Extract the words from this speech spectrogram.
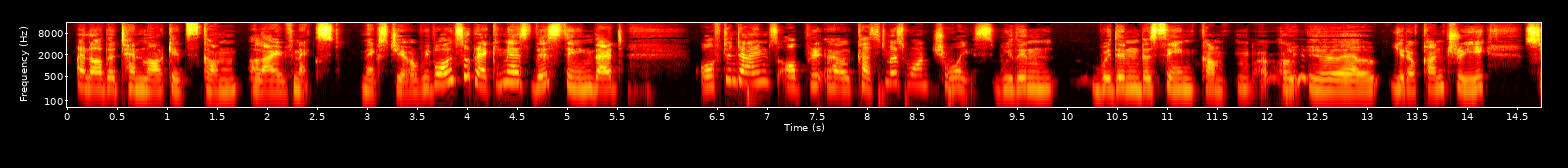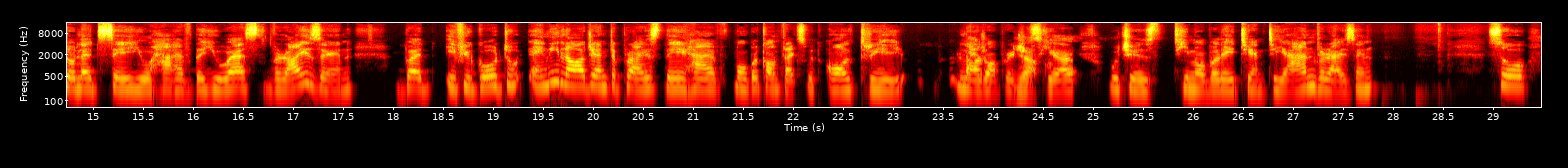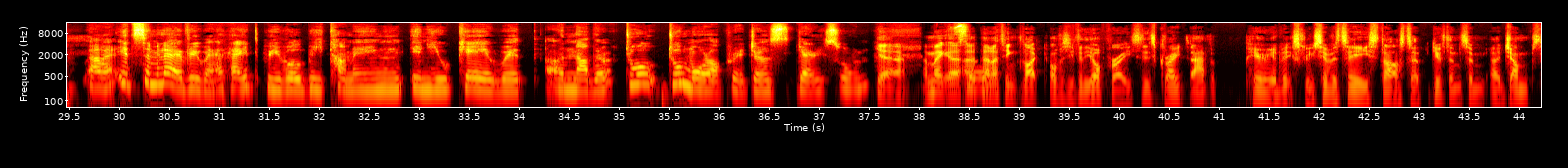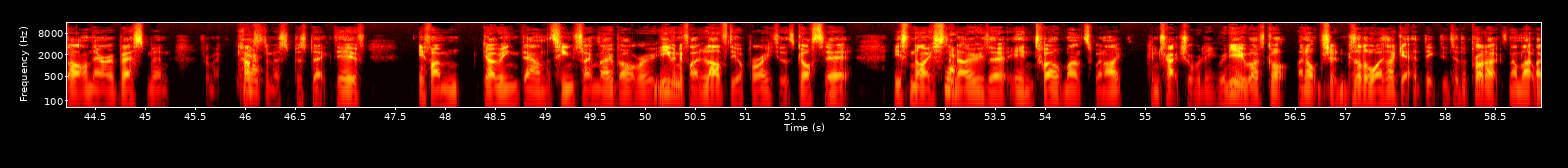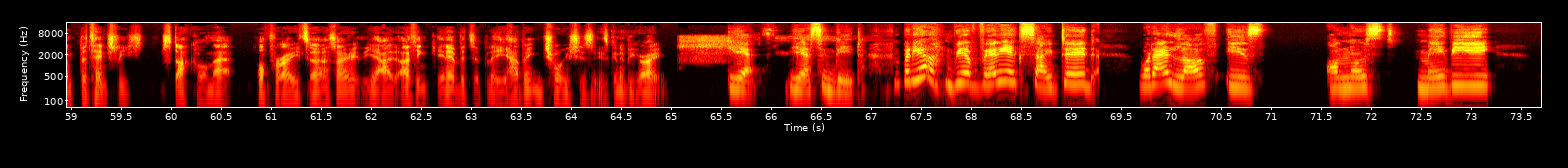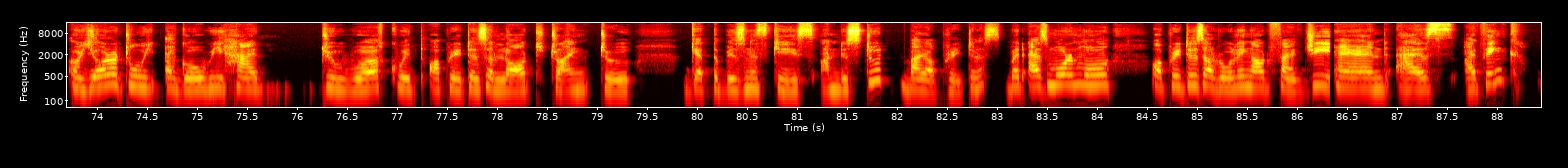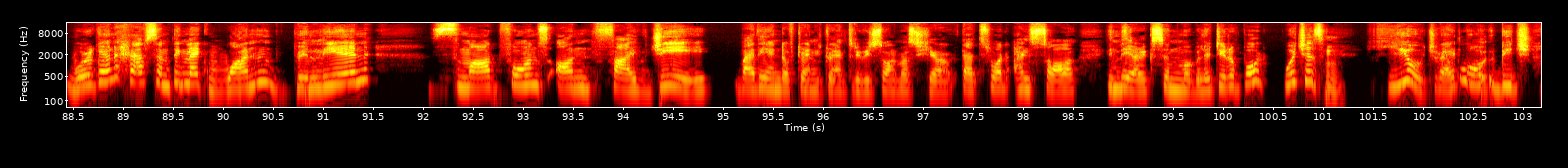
another 10 markets come alive next next year. We've also recognized this thing that oftentimes oper- uh, customers want choice within within the same com- uh, uh, you know country. So let's say you have the US Verizon, but if you go to any large enterprise, they have mobile contracts with all three large operators yeah. here, which is T-Mobile, AT&T, and Verizon. So uh, it's similar everywhere, right? We will be coming in UK with another two two more operators very soon. Yeah, and make uh, so, and I think like obviously for the operators, it's great to have a period of exclusivity. Starts to give them some a jump start on their investment from a customer's yeah. perspective. If I'm going down the Teams Phone mobile route, even if I love the operator that's got it, it's nice to yeah. know that in 12 months when I contractually renew, I've got an option because otherwise I get addicted to the product and I'm like, I'm potentially stuck on that operator. So yeah, I, I think inevitably having choices is going to be great. Yes, yes, indeed. But yeah, we are very excited. What I love is almost maybe a year or two ago, we had to work with operators a lot trying to get the business case understood by operators. But as more and more operators are rolling out 5G. And as I think we're going to have something like 1 billion smartphones on 5G by the end of 2023, which is almost here. That's what I saw in the Ericsson mobility report, which is hmm. huge, right? Which,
